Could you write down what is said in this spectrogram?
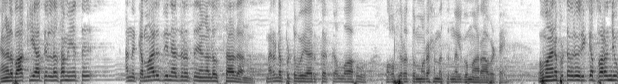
ഞങ്ങൾ ബാക്കിയാത്തുള്ള സമയത്ത് അന്ന് കമാലുദ്ദീൻ ഹസ്രത്ത് ഞങ്ങളുടെ ഉസ്താദാണ്. മരണപ്പെട്ടു പോയി അവർക്കൊക്കെ അള്ളാഹു മഹഫിറത്തും റഹ്മത്തും നൽകുമാറാവട്ടെ. ബഹുമാനപ്പെട്ടവർ ഒരിക്കൽ പറഞ്ഞു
